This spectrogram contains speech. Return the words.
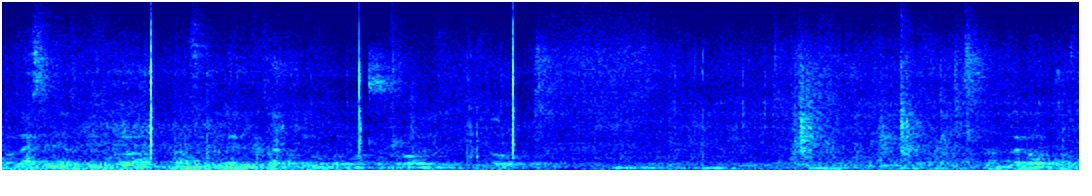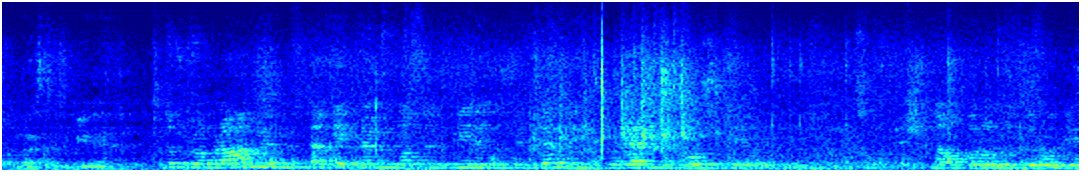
Про внесення змін до програми фінансової підтримки закладів охорони здоров'я. Нам треба просто внести зміни. До програми, так як ми вносимо бюджету, і кошти на охорону здоров'я.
